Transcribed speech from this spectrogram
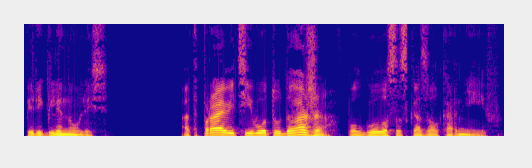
переглянулись. «Отправить его туда же?» — в полголоса сказал Корнеев.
